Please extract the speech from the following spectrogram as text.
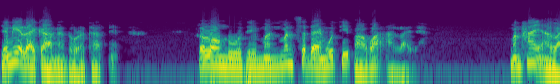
อย่างนี้รายการในโทรทัศน์เนี่ย ก็ลองดูสิมันมันแสดงวุฒิภาวะอะไร มันให้อะไร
